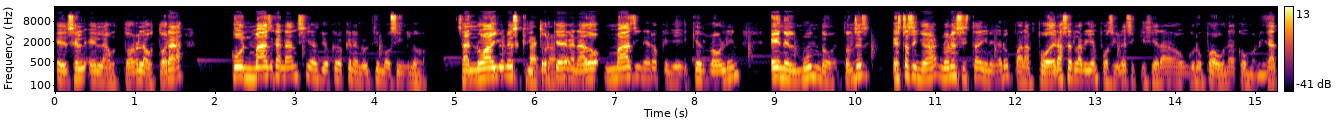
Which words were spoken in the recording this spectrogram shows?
es el, el autor, la autora con más ganancias, yo creo que en el último siglo. O sea, no hay un escritor que haya ganado más dinero que J.K. Rowling en el mundo. Entonces, esta señora no necesita dinero para poder hacerla bien posible si quisiera un grupo o una comunidad.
